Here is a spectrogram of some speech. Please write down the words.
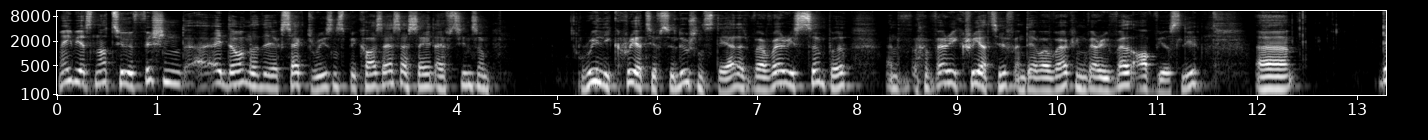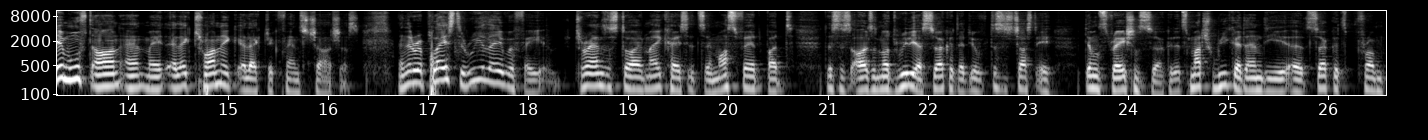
maybe it's not too efficient. I don't know the exact reasons because as I said, I've seen some really creative solutions there that were very simple and very creative and they were working very well obviously. Uh, they moved on and made electronic electric fence chargers. And they replaced the relay with a transistor. In my case, it's a MOSFET, but this is also not really a circuit that you this is just a demonstration circuit. It's much weaker than the uh, circuits from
